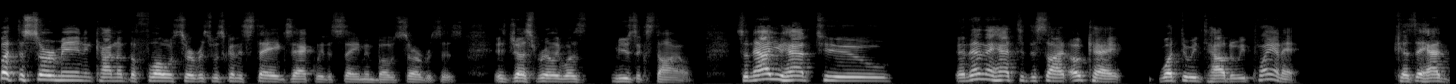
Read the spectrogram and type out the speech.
But the sermon and kind of the flow of service was going to stay exactly the same in both services. It just really was music style. So now you had to, and then they had to decide, okay, what do we, how do we plan it? Because they had,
